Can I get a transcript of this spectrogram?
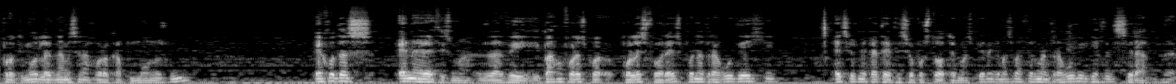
προτιμώ δηλαδή να είμαι σε ένα χώρο κάπου μόνος μου, έχοντας ένα ερέθισμα. Δηλαδή, υπάρχουν φορές, πολλές φορές που ένα τραγούδι έχει έτσι ως μια κατεύθυνση, όπως τότε. Μας πήραν και μας είπαν θέλουμε ένα τραγούδι για αυτή τη σειρά. Ναι.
